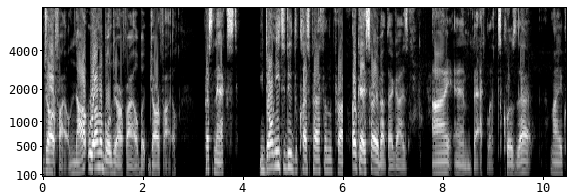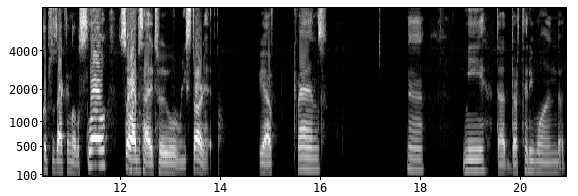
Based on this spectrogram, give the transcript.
jar file, not runnable jar file, but jar file. Press next. You don't need to do the class path and the pro. Okay, sorry about that, guys. I am back. Let's close that. My Eclipse was acting a little slow, so I decided to restart it. We have commands. Nah me that darth31 that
